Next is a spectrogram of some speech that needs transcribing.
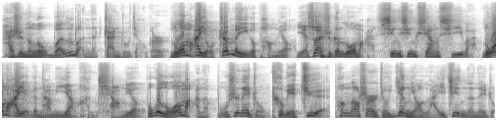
还是能够稳稳的站住脚跟。罗马有这么一个朋友，也算是跟罗马惺惺相惜吧。罗马也跟他们一样很强硬，不过罗马呢不是那种特别倔碰。碰到事儿就硬要来劲的那种，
